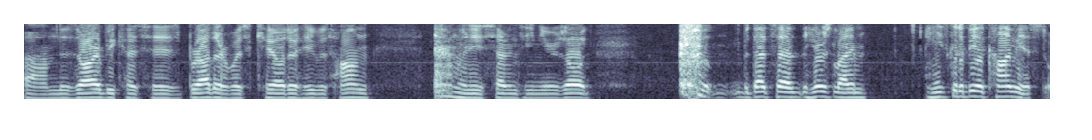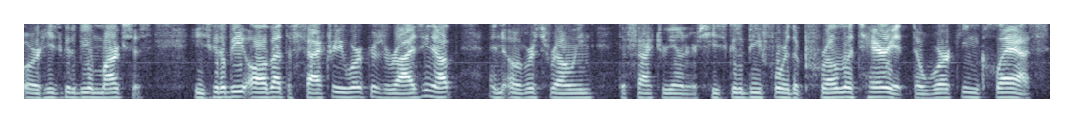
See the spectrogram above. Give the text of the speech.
um, the Tsar because his brother was killed or he was hung when he's 17 years old. but that said, here's Lenin he's going to be a communist or he's going to be a Marxist. He's going to be all about the factory workers rising up and overthrowing the factory owners. He's going to be for the proletariat, the working class,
